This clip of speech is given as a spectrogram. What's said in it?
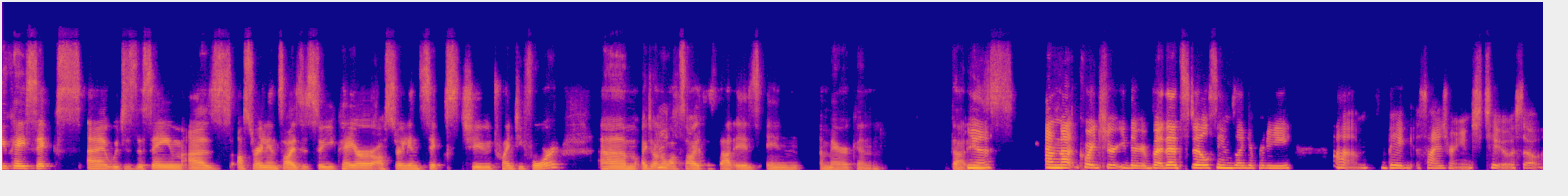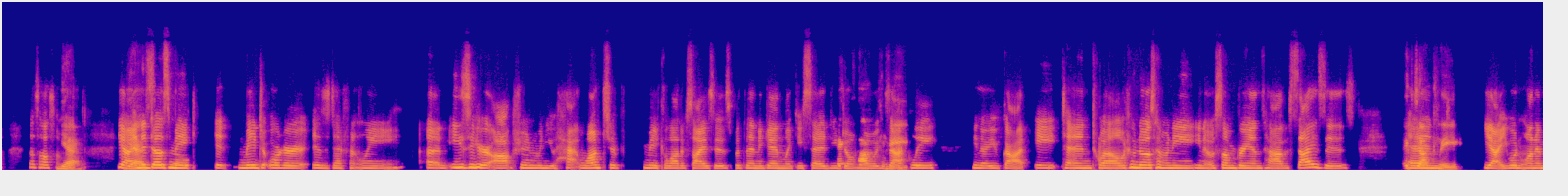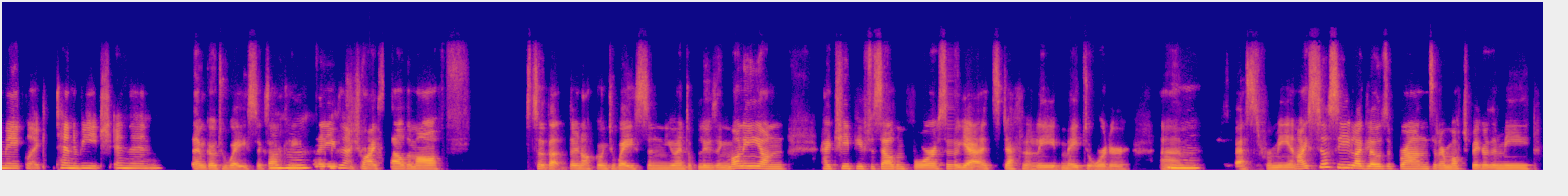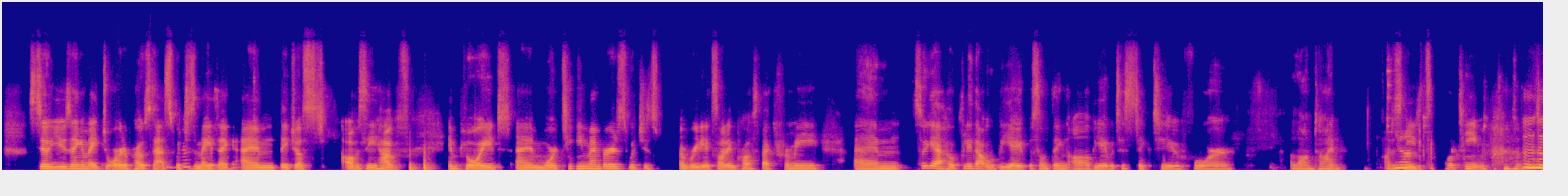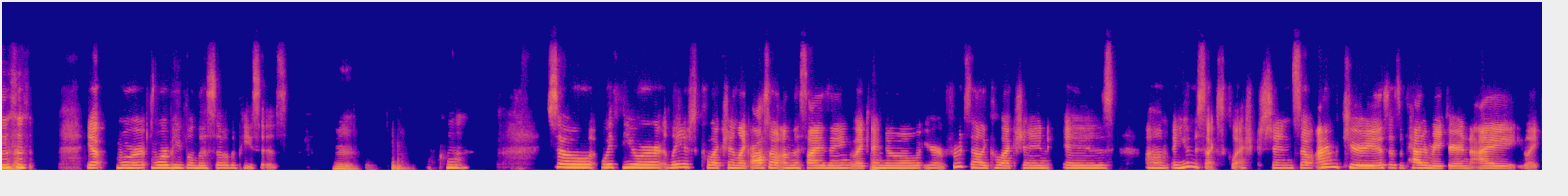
UK six, uh, which is the same as Australian sizes. So UK or Australian six to 24. Um, I don't know what sizes that is in American. That yeah. is. I'm not quite sure either, but that still seems like a pretty um big size range too. So that's awesome. Yeah. Yeah. Yes. And it does make it made to order is definitely an easier option when you ha- want to make a lot of sizes but then again like you said you don't know exactly. you know you've got 8 10 12 who knows how many you know some brands have sizes. Exactly. and, yeah you wouldn't want to make like 10 of each and then them go to waste. Exactly. Mm-hmm, and then you exactly. try sell them off so that they're not going to waste and you end up losing money on how cheap you have to sell them for. So yeah it's definitely made to order. Um mm-hmm best for me. And I still see like loads of brands that are much bigger than me still using a made to order process, which is amazing. And um, they just obviously have employed um, more team members, which is a really exciting prospect for me. Um, so yeah, hopefully that will be a, something I'll be able to stick to for a long time. I just yeah. need more team. mm-hmm. team yep, more more people to sew the pieces. Hmm. Cool. So with your latest collection, like also on the sizing, like I know your fruit salad collection is um, a unisex collection. So I'm curious as a pattern maker, and I like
